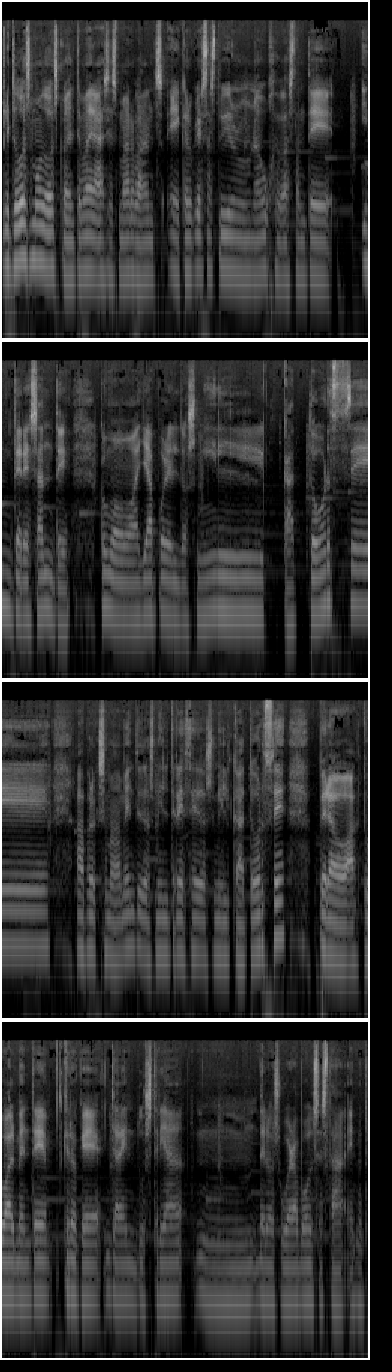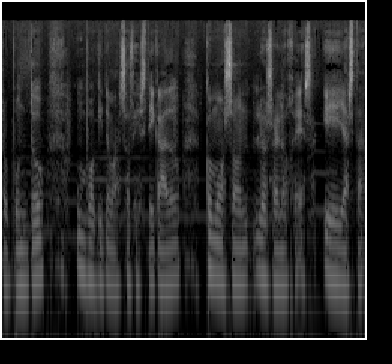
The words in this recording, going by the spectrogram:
De todos modos, con el tema de las Smart Bands, eh, creo que estas tuvieron un auge bastante interesante como allá por el 2014 aproximadamente, 2013-2014, pero actualmente creo que ya la industria mm, de los wearables está en otro punto un poquito más sofisticado como son los relojes y ya está.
